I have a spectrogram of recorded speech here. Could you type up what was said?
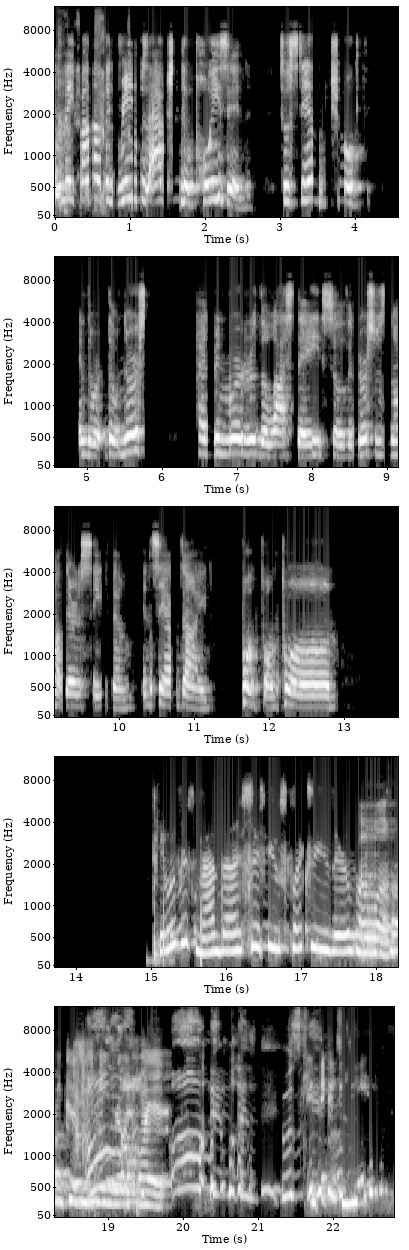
and they found out the green was actually the poison. So Sam choked, and the the nurse had been murdered the last day, so the nurse was not there to save them, and Sam died. Bum bum bum. He was just mad that I said he was flexing his AirPods. Oh, well, because he's being really oh, quiet. Oh, it was it was You think it's me?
